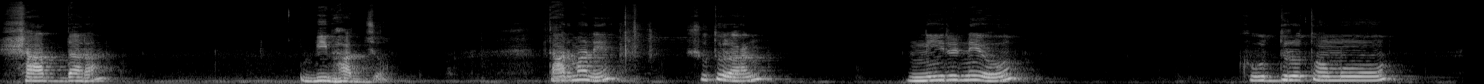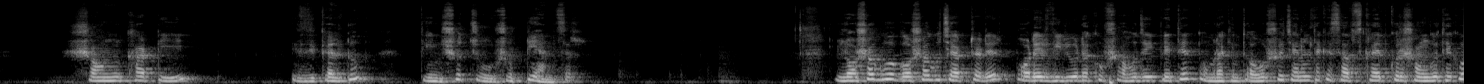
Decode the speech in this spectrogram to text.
সাত দ্বারা বিভাজ্য। তার মানে সুতরাং নির্ণেয় ক্ষুদ্রতম সংখ্যাটি ইজিক্যাল টু তিনশো চৌষট্টি অ্যান্সার লসাগু ও গসাগু চ্যাপ্টারের পরের ভিডিওটা খুব সহজেই পেতে তোমরা কিন্তু অবশ্যই চ্যানেলটাকে সাবস্ক্রাইব করে সঙ্গ থেকো।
